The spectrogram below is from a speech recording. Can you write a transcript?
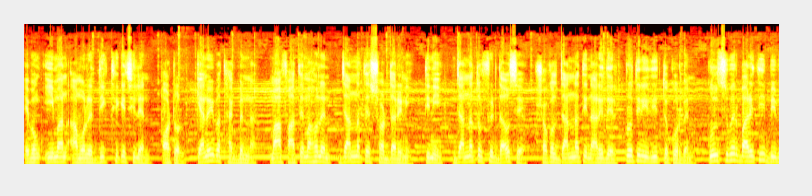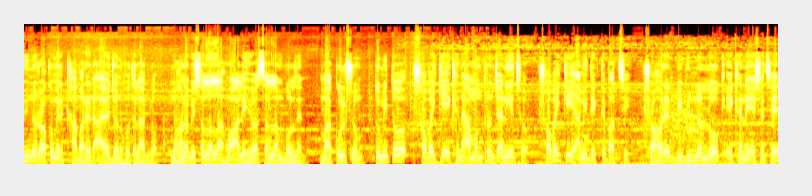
এবং ইমান আমলের দিক থেকে ছিলেন অটল। কেনই বা থাকবেন না? মা ফাতেমা হলেন জান্নাতের সর্দারিনী। তিনি জান্নাতুল ফিরদাউসে সকল জান্নাতি নারীদের প্রতিনিধিত্ব করবেন। কুলসুমের বাড়িতে বিভিন্ন রকমের খাবারের আয়োজন হতে লাগল। মহানবী সাল্লাহ আলহি আসাল্লাম বললেন মা কুলসুম, তুমি তো সবাইকে এখানে আমন্ত্রণ জানিয়েছ। সবাইকেই আমি দেখতে পাচ্ছি। শহরের বিভিন্ন লোক এখানে এসেছে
